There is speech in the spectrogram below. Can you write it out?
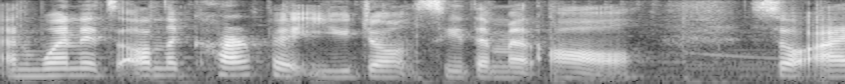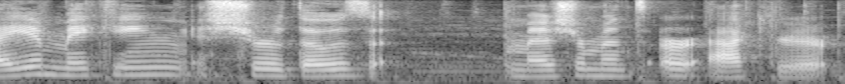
And when it's on the carpet, you don't see them at all. So I am making sure those measurements are accurate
